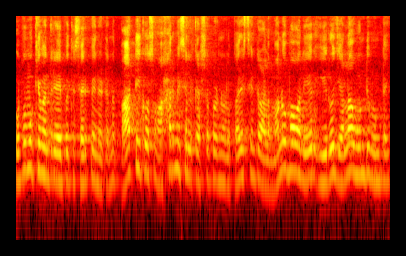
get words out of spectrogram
ఉప ముఖ్యమంత్రి అయిపోతే సరిపోయినట్టన్న పార్టీ కోసం అహర్నిశలు కష్టపడిన వాళ్ళ పరిస్థితి వాళ్ళ మనోభావాలు ఈరోజు ఎలా ఉండి ఉంటాయి?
